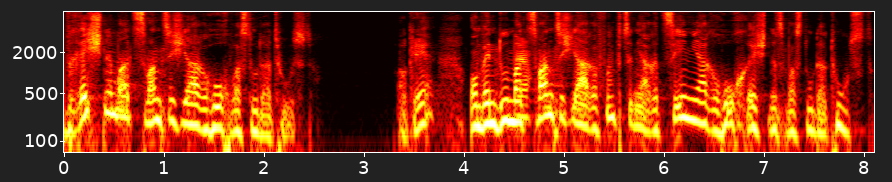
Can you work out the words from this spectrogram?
rechne mal 20 Jahre hoch, was du da tust. Okay? Und wenn du mal ja. 20 Jahre, 15 Jahre, 10 Jahre hochrechnest, was du da tust.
